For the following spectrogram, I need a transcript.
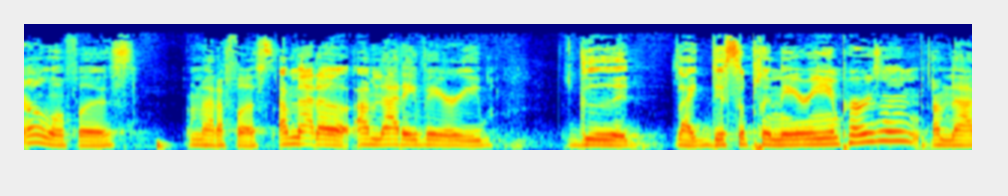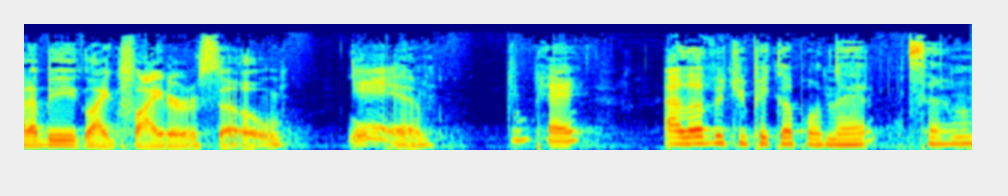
I don't want fuss. I'm not a fuss. I'm not a. I'm not a very good like disciplinarian person. I'm not a big like fighter. So, yeah. Okay. I love that you pick up on that. So,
